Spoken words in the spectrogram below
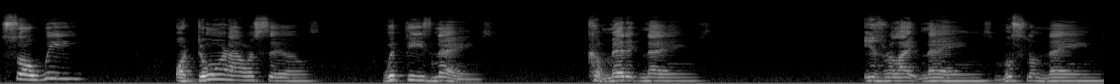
So we adorn ourselves with these names, Kemetic names, Israelite names, Muslim names,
